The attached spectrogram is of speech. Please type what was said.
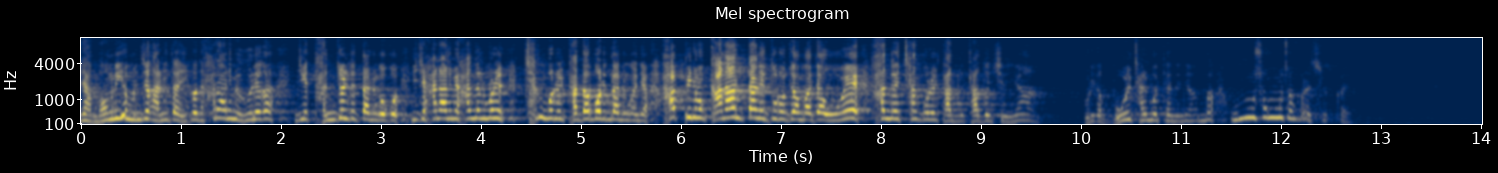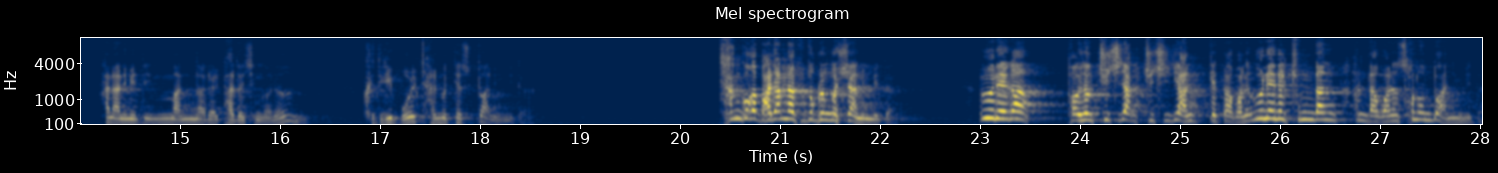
야, 먹는 게 문제가 아니다. 이건 하나님의 은혜가 이제 단절됐다는 거고, 이제 하나님의 하늘문을 창문을 닫아버린다는 거냐? 하필이면 가나안 땅에 들어오자마자 왜 하늘의 창문을 닫으시느냐? 우리가 뭘 잘못했느냐? 막 웅성웅성 그랬을 거예요. 하나님이 만나를 닫으신 거는 그들이 뭘 잘못했을도 아닙니다. 창고가 바닥나서도 그런 것이 아닙니다. 은혜가 더 이상 주시지, 주시지 않겠다고 하는 은혜를 중단한다고 하는 선언도 아닙니다.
